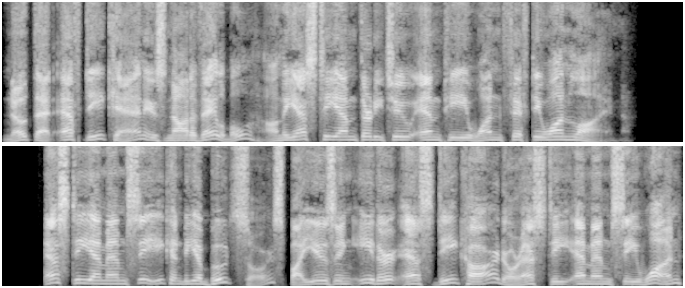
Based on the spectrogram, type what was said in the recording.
Note that FDCAN is not available on the STM32MP151 line. SDMMC can be a boot source by using either SD card or SDMMC1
